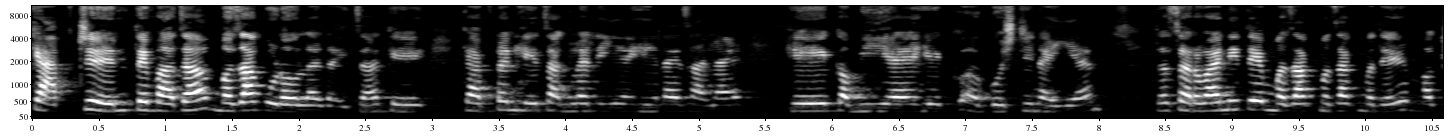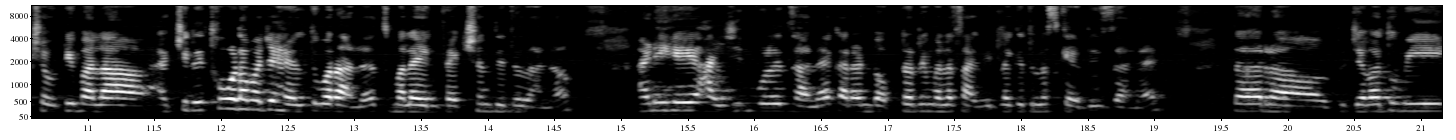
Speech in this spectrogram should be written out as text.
कॅप्टन ते माझा मजाक उडवला जायचा की कॅप्टन हे चांगलं नाही आहे हे नाही झालं आहे हे कमी आहे हे गोष्टी नाही आहे तर सर्वांनी ते मजाक मजाकमध्ये मग शेवटी मला ॲक्च्युली थोडं माझ्या हेल्थवर आलंच मला इन्फेक्शन तिथं झालं. आणि हे हायजीनमुळेच झालं आहे कारण डॉक्टरने मला सांगितलं की तुला स्कॅबिस झालं आहे तर जेव्हा तुम्ही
